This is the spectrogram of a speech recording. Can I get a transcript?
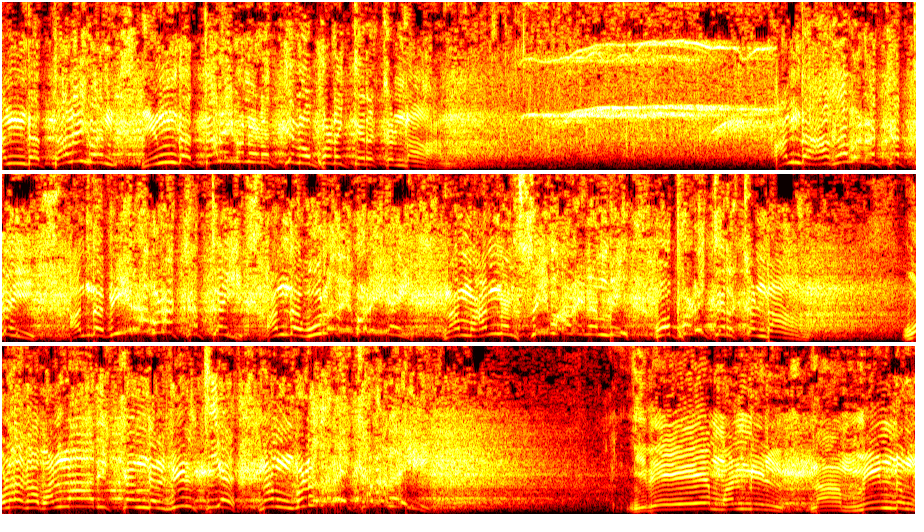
அந்த தலைவன் இந்த தலைவனிடத்தில் ஒப்படைத்திருக்கின்றான். அந்த அகவணக்கத்தை அந்த வீர வணக்கத்தை அந்த உறுதிமொழியை நம் அண்ணன் சீமானை நம்பி ஒப்படைத்திருக்கின்றான் உலக வல்லாதிக்கங்கள் வீழ்த்திய நம் விடுதலை கனவை. இதே மண்ணில் நாம் மீண்டும்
